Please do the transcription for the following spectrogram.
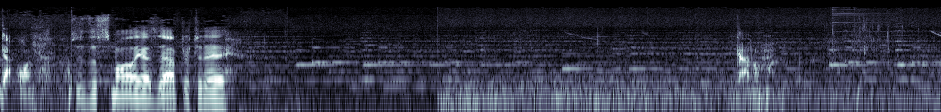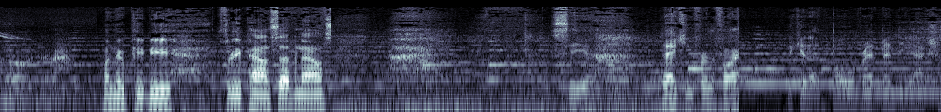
Got one. This is the small he has after today. Got him. Oh yeah. My new PB, three pound, seven ounce. See ya. Thank you for the fight. Look at that bull red bending action.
